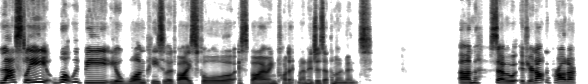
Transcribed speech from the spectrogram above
Lastly, what would be your one piece of advice for aspiring product managers at the moment? Um, so, if you're not in product,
